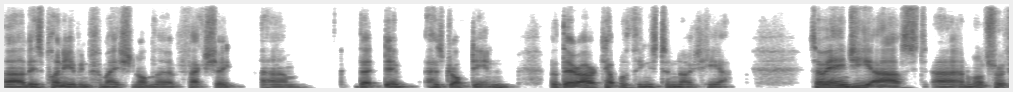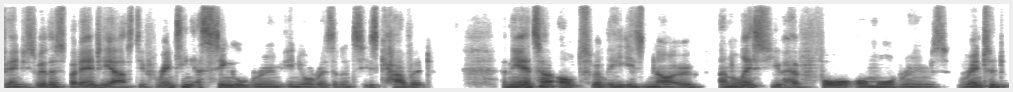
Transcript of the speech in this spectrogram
Uh, there's plenty of information on the fact sheet um, that Deb has dropped in, but there are a couple of things to note here. So Angie asked, uh, and I'm not sure if Angie's with us, but Angie asked if renting a single room in your residence is covered. And the answer ultimately is no, unless you have four or more rooms rented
